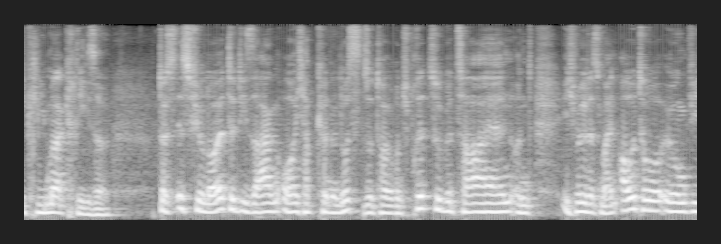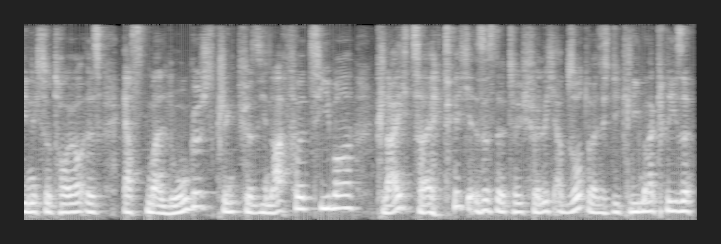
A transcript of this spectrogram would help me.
die Klimakrise. Das ist für Leute, die sagen, oh, ich habe keine Lust, so teuren Sprit zu bezahlen und ich will, dass mein Auto irgendwie nicht so teuer ist. Erstmal logisch, klingt für sie nachvollziehbar. Gleichzeitig ist es natürlich völlig absurd, weil sich die Klimakrise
